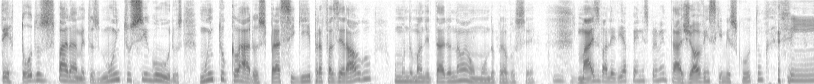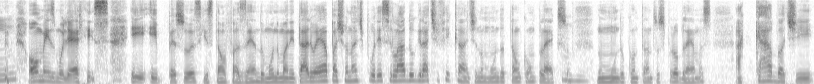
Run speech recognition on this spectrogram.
ter todos os parâmetros muito seguros, muito claros para seguir, para fazer algo, o mundo humanitário não é um mundo para você. Uhum. Mas valeria a pena experimentar. Jovens que me escutam, homens, mulheres e, e, pessoas que estão fazendo, o mundo humanitário é apaixonante por esse lado gratificante num mundo tão complexo, uhum. num mundo com tantos problemas. Acaba te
